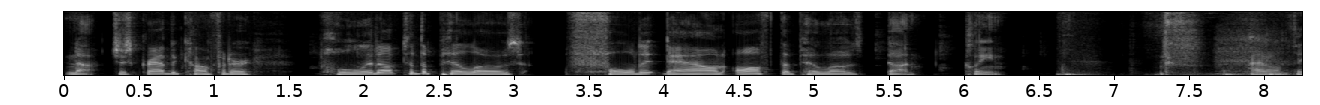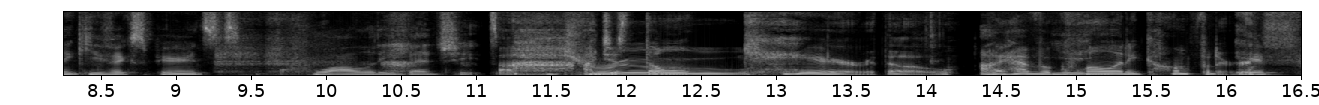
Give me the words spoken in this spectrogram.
No, just grab the comforter, pull it up to the pillows, fold it down off the pillows. Done. Clean. I don't think you've experienced quality bed sheets. I just don't care though. I have a You- quality comforter. If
